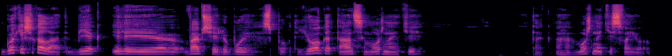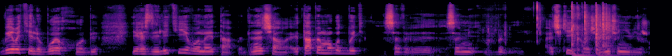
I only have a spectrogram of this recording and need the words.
Горький шоколад, бег или вообще любой спорт, йога, танцы можно найти так, ага, можно найти свое. Выберите любое хобби и разделите его на этапы. Для начала этапы могут быть э, сами... Очки, короче, ничего не вижу.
